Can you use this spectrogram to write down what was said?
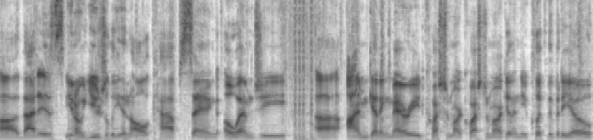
uh, that is you know usually in all caps saying OMG uh, I'm getting married question mark question mark and then you click the video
